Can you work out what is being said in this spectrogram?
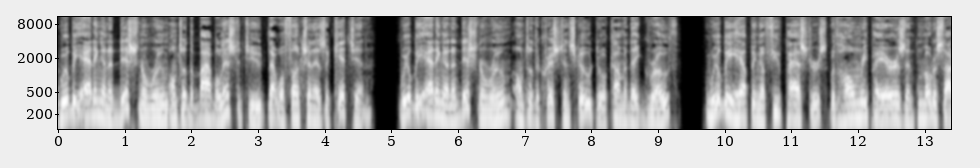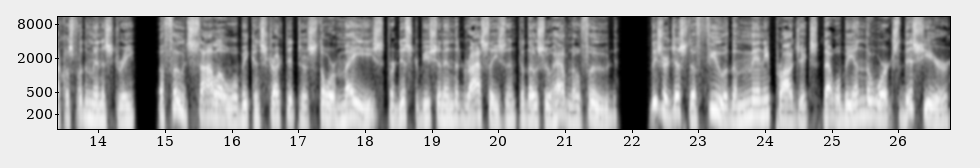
We'll be adding an additional room onto the Bible Institute that will function as a kitchen. We'll be adding an additional room onto the Christian school to accommodate growth. We'll be helping a few pastors with home repairs and motorcycles for the ministry. A food silo will be constructed to store maize for distribution in the dry season to those who have no food. These are just a few of the many projects that will be in the works this year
